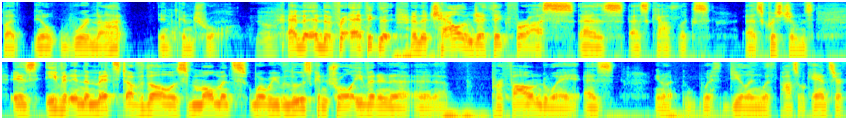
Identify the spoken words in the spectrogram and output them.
but you know, we're not in control. No. And the, and the I think that and the challenge I think for us as as Catholics as Christians is even in the midst of those moments where we lose control, even in a in a profound way, as you know, with dealing with possible cancer.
